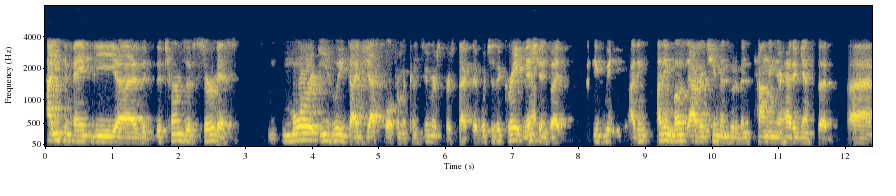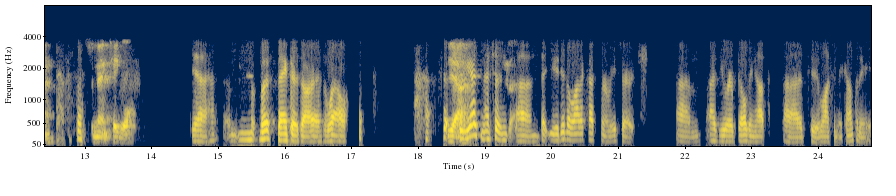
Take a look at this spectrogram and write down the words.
how you can make the, uh, the, the terms of service more easily digestible from a consumer's perspective, which is a great mission, but I think we, I think, I think most average humans would have been pounding their head against the um, cement table. Yeah, most bankers are as well. so, yeah. so you guys mentioned um, that you did a lot of customer research um, as you were building up uh, to launching the company.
